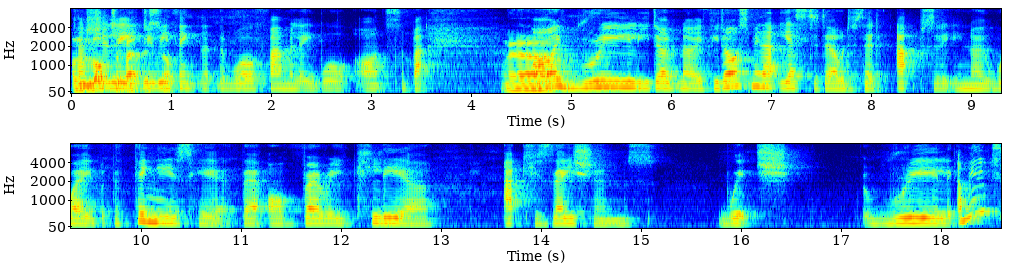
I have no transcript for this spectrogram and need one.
a lot Actually, about do we stuff. think that the royal family will answer back? Yeah. I really don't know. If you'd asked me that yesterday, I would have said absolutely no way. But the thing is, here, there are very clear accusations which really. I mean, it was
